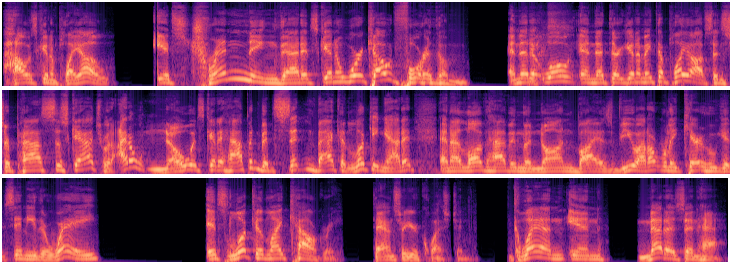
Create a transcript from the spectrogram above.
how it's going to play out, it's trending that it's going to work out for them and that yes. it won't, and that they're going to make the playoffs and surpass Saskatchewan. I don't know what's going to happen, but sitting back and looking at it, and I love having the non biased view. I don't really care who gets in either way. It's looking like Calgary, to answer your question. Glenn in Medicine Hat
